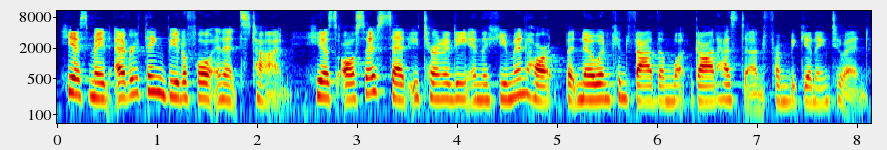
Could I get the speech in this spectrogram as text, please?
He has made everything beautiful in its time. He has also set eternity in the human heart, but no one can fathom what God has done from beginning to end.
